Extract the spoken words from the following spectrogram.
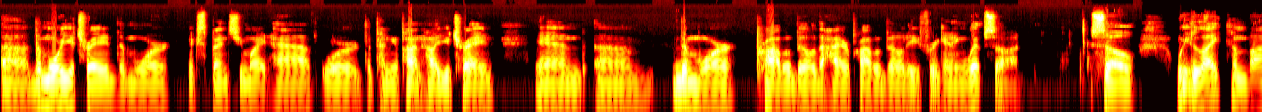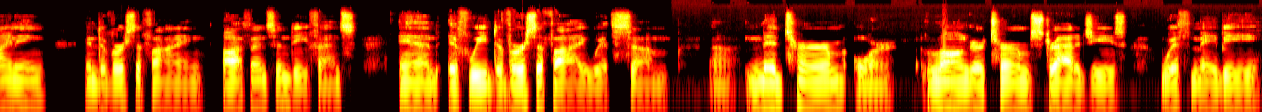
uh, the more you trade, the more expense you might have, or depending upon how you trade, and um, the more probability, the higher probability for getting whipsawed. So we like combining and diversifying offense and defense. And if we diversify with some uh, midterm or longer term strategies with maybe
